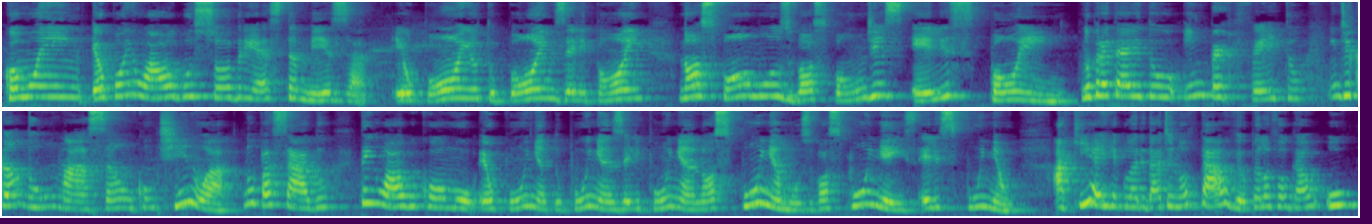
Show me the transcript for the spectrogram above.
Como em eu ponho algo sobre esta mesa. Eu ponho, tu pões, ele põe, nós pomos, vós pondes, eles põem. No pretérito imperfeito, indicando uma ação contínua no passado, tenho algo como eu punha, tu punhas, ele punha, nós punhamos, vós punheis, eles punham. Aqui a irregularidade é notável pela vogal U.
